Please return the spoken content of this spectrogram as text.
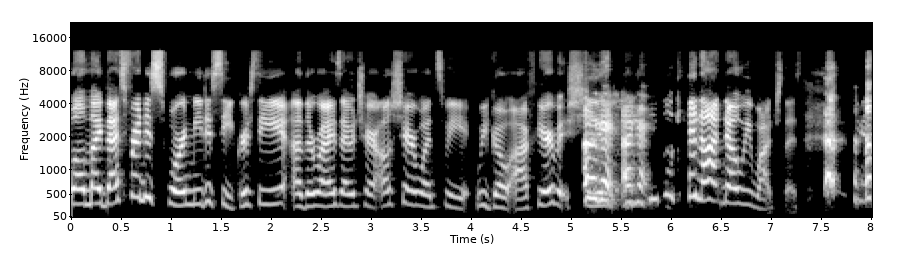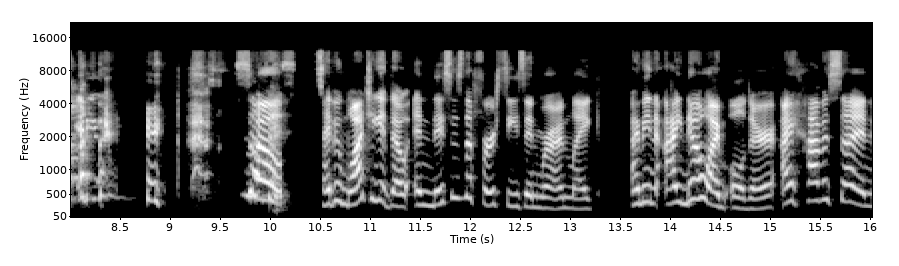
Well, my best friend has sworn me to secrecy. Otherwise, I would share. I'll share once we we go off here. But she, okay, okay. people cannot know we watch this. anyway, so I've been watching it though, and this is the first season where I'm like, I mean, I know I'm older. I have a son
